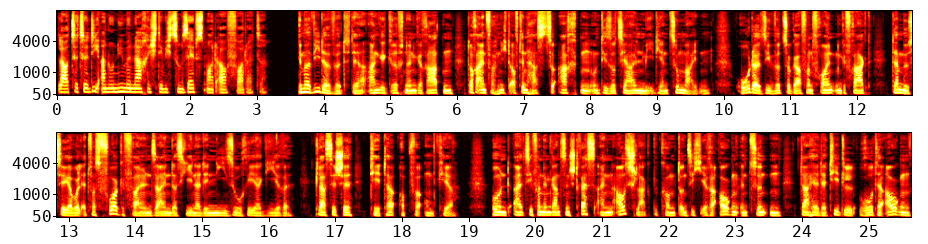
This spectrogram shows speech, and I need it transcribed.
lautete die anonyme Nachricht, die mich zum Selbstmord aufforderte. Immer wieder wird der Angegriffenen geraten, doch einfach nicht auf den Hass zu achten und die sozialen Medien zu meiden. Oder sie wird sogar von Freunden gefragt, da müsse ja wohl etwas vorgefallen sein, dass jener denn nie so reagiere. Klassische Täter-Opfer-Umkehr. Und als sie von dem ganzen Stress einen Ausschlag bekommt und sich ihre Augen entzünden, daher der Titel Rote Augen,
